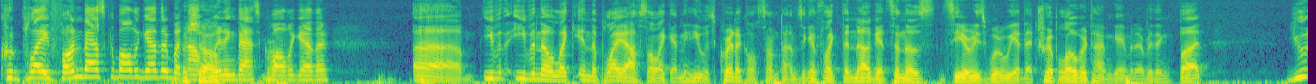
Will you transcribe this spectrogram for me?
could play fun basketball together, but For not sure. winning basketball together. Um, even even though like in the playoffs, so like I mean he was critical sometimes against like the Nuggets in those series where we had that triple overtime game and everything, but you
